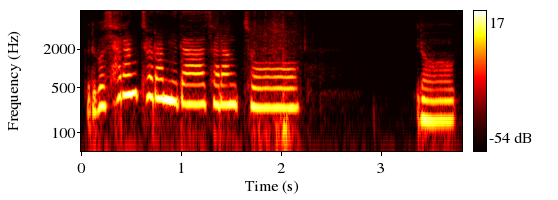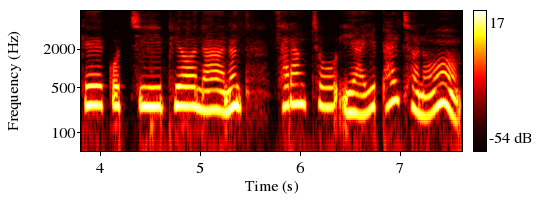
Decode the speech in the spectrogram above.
그리고 사랑초랍니다. 사랑초. 이렇게 꽃이 피어나는 사랑초 이 아이 8,000원.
